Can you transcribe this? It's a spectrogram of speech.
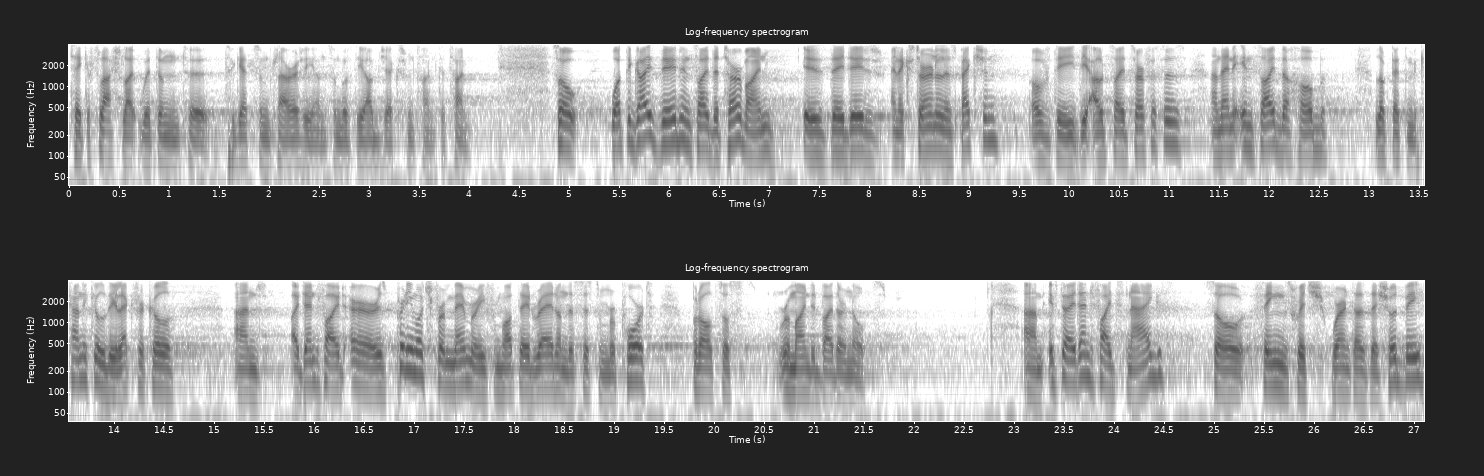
Take a flashlight with them to, to get some clarity on some of the objects from time to time. So what the guys did inside the turbine is they did an external inspection of the, the outside surfaces, and then inside the hub, looked at the mechanical, the electrical, and identified errors pretty much from memory from what they'd read on the system report, but also reminded by their notes. Um, if they identified snags, so things which weren't as they should be,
